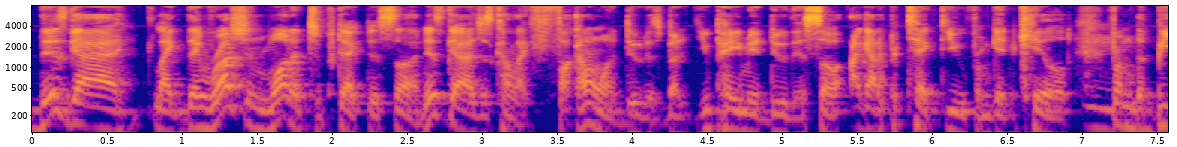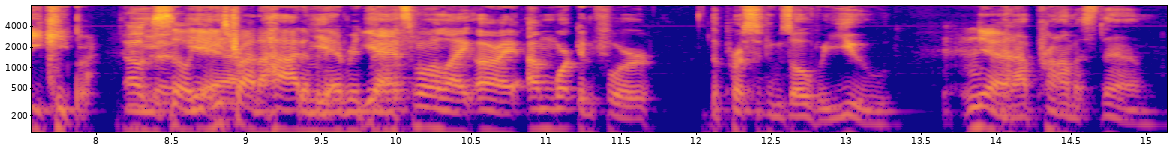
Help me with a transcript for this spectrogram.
This guy, like the Russian, wanted to protect his son. This guy just kind of like, fuck, I don't want to do this, but you pay me to do this, so I got to protect you from getting killed mm. from the beekeeper. Okay. So yeah, he's trying to hide him yeah, and everything. Yeah, it's more like all right, I'm working for the person who's over you, Yeah. and. I promise them.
